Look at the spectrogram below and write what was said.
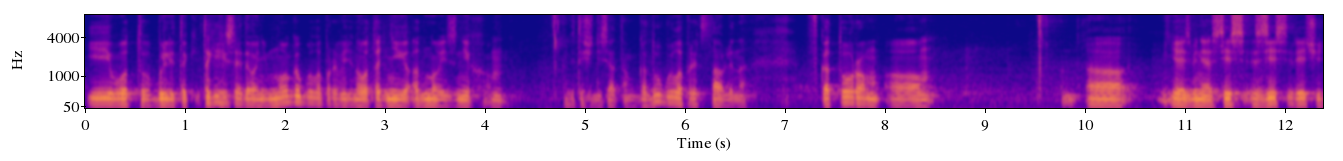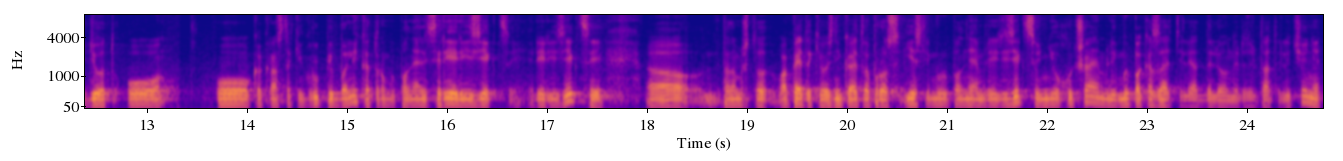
И вот были такие, таких исследований много было проведено, вот одни, одно из них в 2010 году было представлено в котором, эм, э, я извиняюсь, здесь, здесь речь идет о, о как раз таки группе больных, которым выполнялись ререзекции. Ререзекции, э, потому что, опять-таки, возникает вопрос, если мы выполняем ререзекцию, не ухудшаем ли мы показатели отдаленные результаты лечения?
